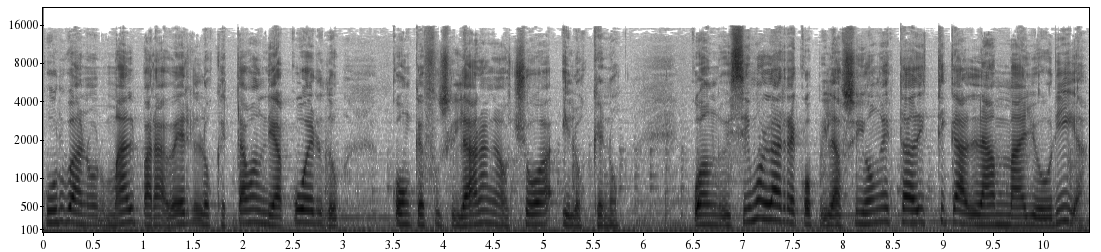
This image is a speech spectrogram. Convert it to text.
curva normal para ver los que estaban de acuerdo con que fusilaran a Ochoa y los que no. Cuando hicimos la recopilación estadística, la mayoría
